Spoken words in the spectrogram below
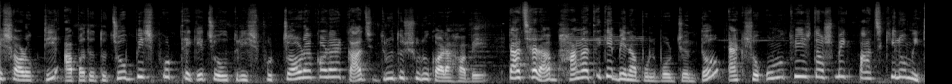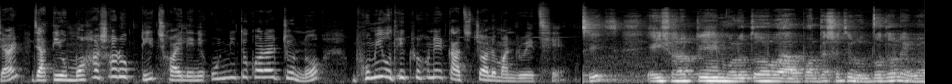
এ সড়কটি আপাতত চব্বিশ ফুট থেকে চৌত্রিশ ফুট চওড়া করার কাজ দ্রুত শুরু করা হবে। তাছাড়া ভাঙা থেকে বেনাপুল পর্যন্ত একশো উনত্রিশ দশমিক পাঁচ কিলোমিটার জাতীয় মহাসড়কটি ছয় লেনে উন্নীত করার জন্য ভূমি অধিগ্রহণের কাজ চলমান রয়েছে। এই সড়কটি মূলত পদ্মা সেতুর উদ্বোধন এবং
